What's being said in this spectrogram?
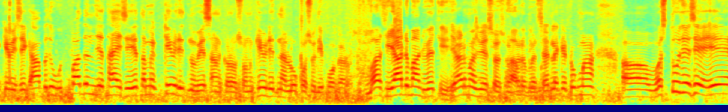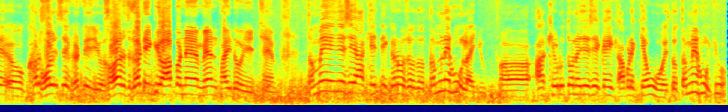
એ કેવી છે કે આ બધું ઉત્પાદન જે થાય છે એ તમે કેવી રીતનું વેચાણ કરો છો અને કેવી રીતના લોકો સુધી પહોંચાડો બસ યાર્ડમાં જ વેચી યાર્ડમાં જ વેચો છો. બરાબર છે. એટલે કે ટૂંકમાં વસ્તુ જે છે એ ખર્ચ છે ઘટી ગયો ખર્ચ ઘટી ગયો આપણને મેન ફાયદો એ છે. તમે જે છે આ ખેતી કરો છો તો તમને શું લાગ્યું? આ ખેડૂતોને જે છે કંઈક આપણે કહેવું હોય તો તમે શું કહો?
